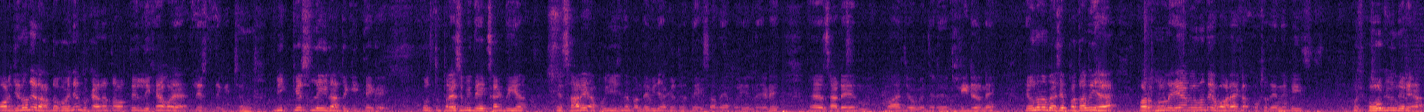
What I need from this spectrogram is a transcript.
ਔਰ ਜਿਨ੍ਹਾਂ ਦੇ ਰੱਦ ਹੋਏ ਨੇ ਬਕਾਇਦਾ ਤੌਰ ਤੇ ਲਿਖਿਆ ਹੋਇਆ ਹੈ ਲਿਸਟ ਦੇ ਵਿੱਚ ਵੀ ਕਿਸ ਲਈ ਰੱਦ ਕੀਤੇ ਗਏ। ਉਹ ਤੋਂ ਪ੍ਰੈਸ ਵੀ ਦੇਖ ਸਕਦੀ ਆ ਤੇ ਸਾਰੇ ਆਪੋਜੀਸ਼ਨ ਦੇ ਬੰਦੇ ਵੀ ਜਾ ਕੇ ਦੇਖ ਸਕਦੇ ਆ ਆਪੋਜੀਸ਼ਨ ਦੇ ਜਿਹੜੇ ਸਾਡੇ ਮਾਨਯੋਗ ਜਿਹੜੇ ਲੀਡਰ ਨੇ। ਤੇ ਉਹਨਾਂ ਨੂੰ ਵੈਸੇ ਪਤਾ ਵੀ ਹੈ ਪਰ ਹੁਣ ਇਹ ਆ ਵੀ ਉਹਨਾਂ ਦੇ ਹਵਾਲੇ ਉੱਠਦੇ ਨੇ ਵੀ ਕੁਝ ਹੋ ਕਿਉਂ ਨਹੀਂ ਰਿਹਾ।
